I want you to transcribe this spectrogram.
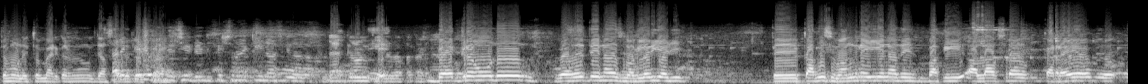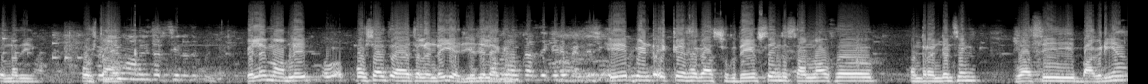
ਤੇ ਹੁਣ ਇੱਥੋਂ ਮੈਡੀਕਲ ਨੂੰ ਜਾ ਸਰ ਸਕਦੇ ਕਿਹੜੇ ਪੇਸ਼ ਬੰਦੇ ਕਰਾਂ ਸੀ? ਆਇਡੈਂਟੀਫਿਕੇਸ਼ਨ ਹੈ ਕੀ ਨਾਮ ਸੀ ਬੈਕਗ੍ਰਾਉਂਡ ਕੀ ਇਹਦਾ ਪਤਾ? ਬੈਕਗ੍ਰਾਉਂਡ ਵੈਸੇ ਤੇ ਇਹਨਾਂ ਦਾ ਸਮਗਲਰ ਹੀ ਆ ਜੀ। ਤੇ ਕਾਫੀ ਸੰਬੰਧ ਨੇ ਜੀ ਇਹਨਾਂ ਦੇ। ਬਾਕੀ ਆਲਾ ਅਫਸਰਾਂ ਕਰ ਰਹੇ ਆ ਇਹਨਾਂ ਦੀ ਪੋਸਟਾਂ। ਪਹਿਲੇ ਮਾਮਲੇ ਦਰਜ ਸੀ ਇਹਨਾਂ ਦੇ ਕੋਈ? ਪਹਿਲੇ ਮਾਮਲੇ ਪੋਸਟਾਂ ਚੱਲਣ ਡਈ ਹੈ ਜੀ ਅਜੇ ਲੈ ਕੇ। ਕੰਮ ਕਰਦੇ ਕਿਹੜੇ ਪਿੰਡ ਦੇ ਸੀ? ਇਹ ਪਿੰਡ ਇੱਕ ਹੈਗਾ ਸੁਖਦੇਵ ਸਿੰਘ ਸਨ of ਨਰਿੰਜਨ ਸਿੰਘ ਵਾਸੀ ਬਾਗੜੀਆਂ।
